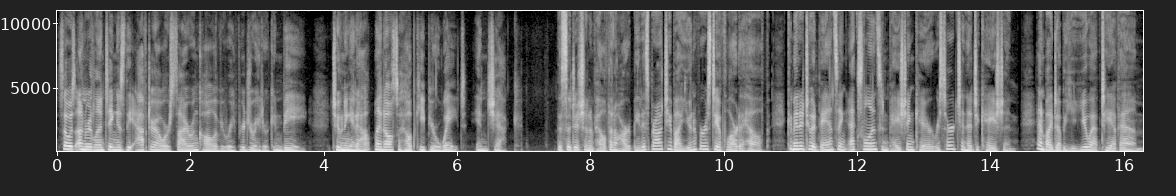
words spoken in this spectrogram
So, as unrelenting as the after hour siren call of your refrigerator can be, tuning it out might also help keep your weight in check. This edition of Health in a Heartbeat is brought to you by University of Florida Health, committed to advancing excellence in patient care, research, and education, and by WUFTFM.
